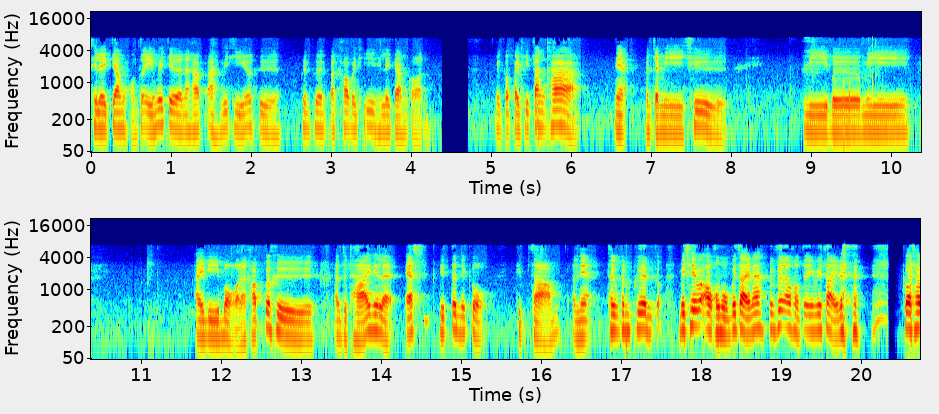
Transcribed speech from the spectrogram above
Telegram ของตัวเองไม่เจอนะครับอะวิธีก็คือเพื่อนๆไปเข้าไปที่ Telegram ก่อน แล้วก็ไปที่ตั้งค่าเนี่ยมันจะมีชื่อ มีเบอร์มี ID บอกนะครับ ก็คืออันสุดท้ายนี่แหละ s little n e g o 13 อันเนี้ยถ้าเพื่อนๆก็ไม่ใช่ว่าเอาของผมไปใส่นะ เพื่อนๆเอาของตัวเองไปใส่นะ ก็ถ้า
